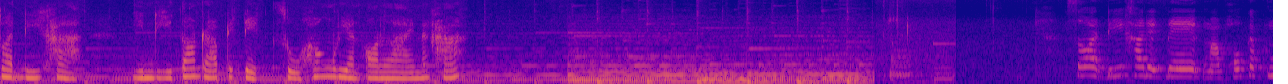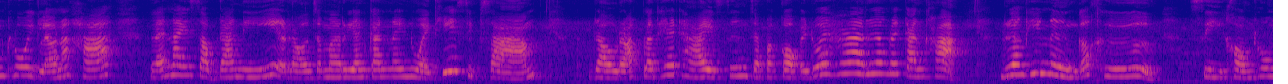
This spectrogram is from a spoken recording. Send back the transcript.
สวัสดีค่ะ ยินดีต้อนรับเด็กๆ สู่ห้องเรียนออนไลน์นะคะ สวัสดีค่ะเด็กๆ มาพบกับคุณครูอีกแล้วนะคะ และในสัปดาห์นี้เราจะมาเรียนกันในหน่วยที่ 13 เรารักประเทศไทยซึ่งจะประกอบไปด้วย 5 เรื่องด้วยกันค่ะ เรื่องที่ 1 ก็คือ สีของธง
